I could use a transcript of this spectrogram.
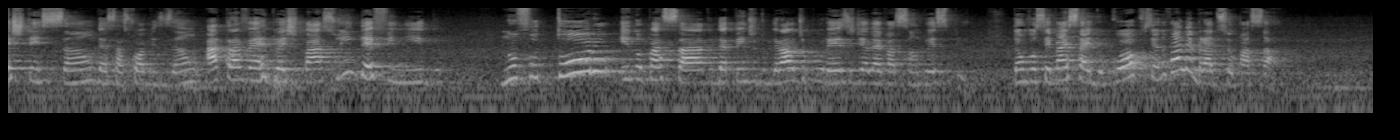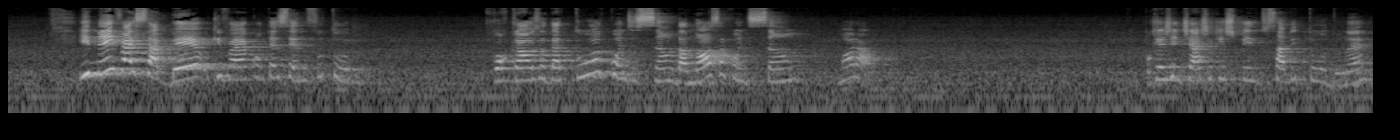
extensão dessa sua visão através do espaço indefinido, no futuro e no passado, depende do grau de pureza e de elevação do espírito. Então você vai sair do corpo, você não vai lembrar do seu passado. E nem vai saber o que vai acontecer no futuro. Por causa da tua condição, da nossa condição moral. Porque a gente acha que espírito sabe tudo, né?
